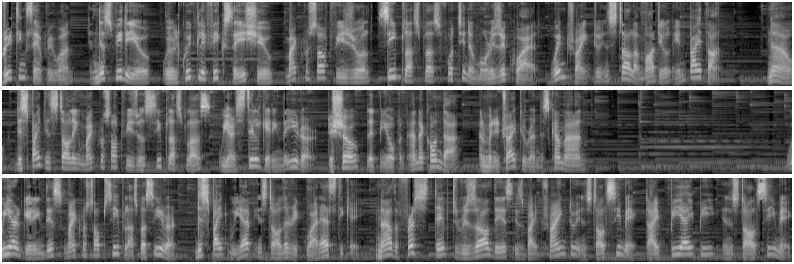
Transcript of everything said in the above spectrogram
Greetings everyone. In this video, we will quickly fix the issue Microsoft Visual C++ 14 or more is required when trying to install a module in Python. Now, despite installing Microsoft Visual C++, we are still getting the error. To show, let me open Anaconda and when you try to run this command, we are getting this Microsoft C++ error despite we have installed the required SDK. Now the first step to resolve this is by trying to install CMake. Type pip install CMake.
